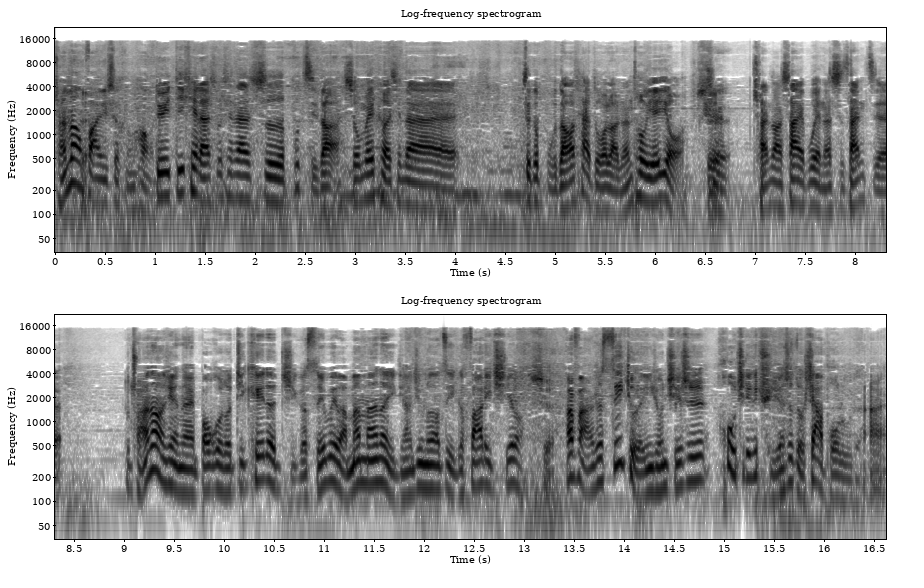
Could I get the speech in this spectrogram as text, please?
船长发育是很好的。对于 DK 来说，现在是不急的。熊梅克现在这个补刀太多了，人头也有，是船长下一步也能十三级。就船长现在包括说 DK 的几个 C 位吧，慢慢的已经要进入到自己一个发力期了。是，而反而是 C 九的英雄，其实后期的一个曲线是走下坡路的。哎，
